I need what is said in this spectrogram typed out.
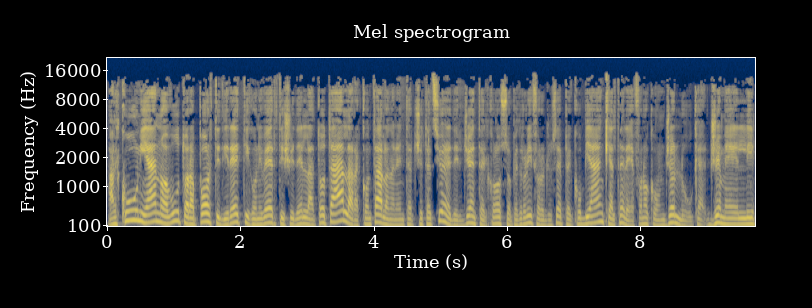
Alcuni hanno avuto rapporti diretti con i vertici della Total, a raccontarlo nelle intercettazioni del dirigente del colosso petrolifero Giuseppe Cobianchi al telefono con Gianluca Gemelli.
